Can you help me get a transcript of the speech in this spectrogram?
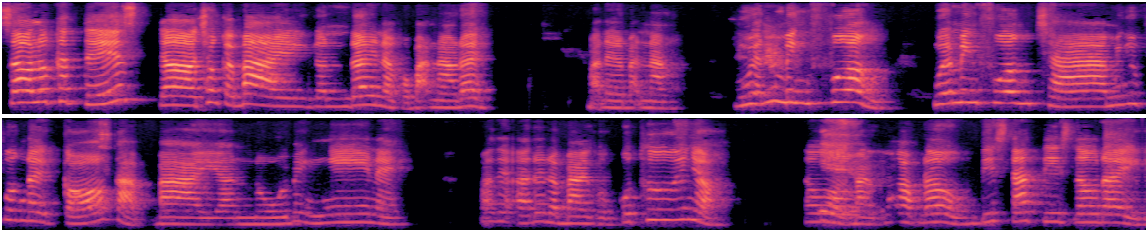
So look at this. Ờ, trong cái bài gần đây là của bạn nào đây? Bạn này là bạn nào? Nguyễn Minh Phương. Nguyễn Minh Phương trà Minh Phương đây có cả bài à, nối bài nghe này. Có thể ở đây là bài của cô Thư ấy nhở? Đâu rồi Dạ. bài của Ngọc đâu? This that this đâu đây?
